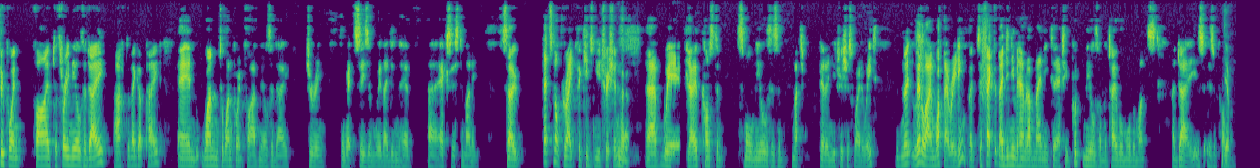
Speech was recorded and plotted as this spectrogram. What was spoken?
2.5 to 3 meals a day after they got paid, and 1 to 1.5 meals a day during the wet season where they didn't have uh, access to money. So that's not great for kids' nutrition, no. uh, where you know constant small meals is a much better nutritious way to eat. Let alone what they were eating, but the fact that they didn't even have enough money to actually put meals on the table more than once a day is, is a problem.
